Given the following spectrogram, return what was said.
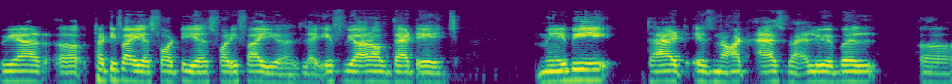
we are uh, 35 years 40 years 45 years like if we are of that age maybe that is not as valuable uh,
